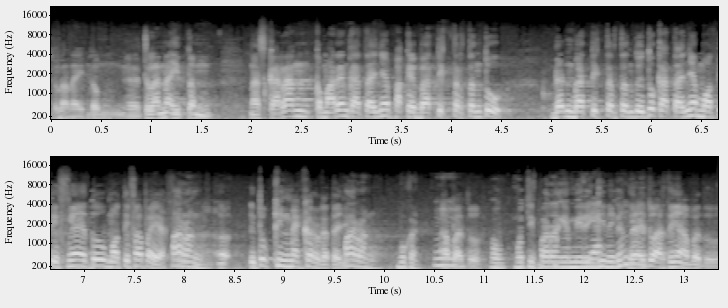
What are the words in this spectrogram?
Celana hitam. Eh, celana hitam. Nah sekarang kemarin katanya pakai batik tertentu dan batik tertentu itu katanya motifnya itu motif apa ya? Parang. Eh, itu kingmaker katanya. Parang, bukan. Apa tuh? Oh, Motif parang yang miring Ya. gini kan? Ya itu artinya apa tuh?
